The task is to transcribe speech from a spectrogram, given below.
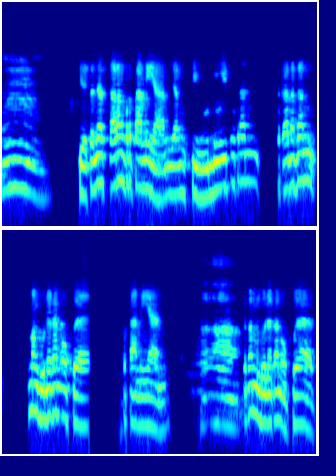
Hmm. Biasanya sekarang pertanian yang di hulu itu kan sekarang kan menggunakan obat pertanian. Ah, Itu kan menggunakan obat.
